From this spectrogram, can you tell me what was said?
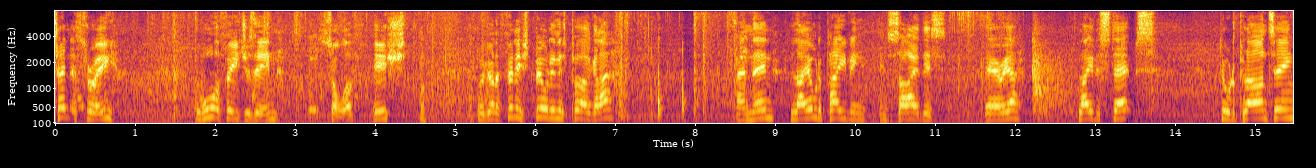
Ten to three. The water feature's in, sort of, ish. We've got to finish building this pergola. and then lay all the paving inside this area, lay the steps, do all the planting.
